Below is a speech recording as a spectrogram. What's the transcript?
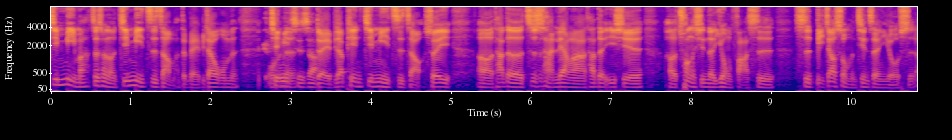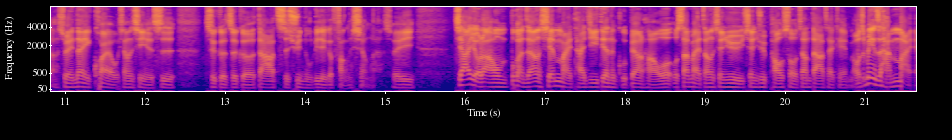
精密吗？这算种精密制造嘛，对不对？比较我们精密制造对，比较偏精密制造，所以呃，它的知识含量啊，它的一些呃创新的用法是是比较是我们竞争优势啦，所以那一块我相信也是这个这个大家持续努力的一个方向啦，所以。加油啦！我们不管怎样，先买台积电的股票哈。我我三百张先去先去抛售，这样大家才可以买。我这边一直喊买，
